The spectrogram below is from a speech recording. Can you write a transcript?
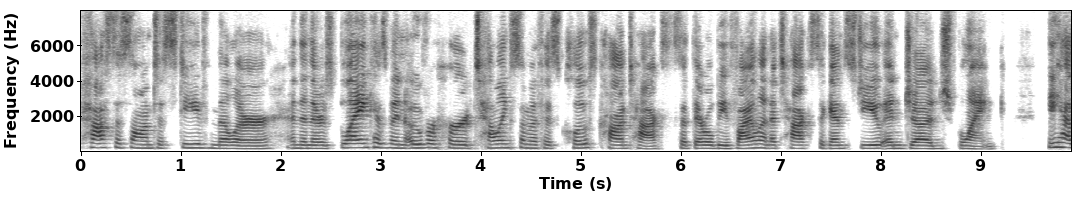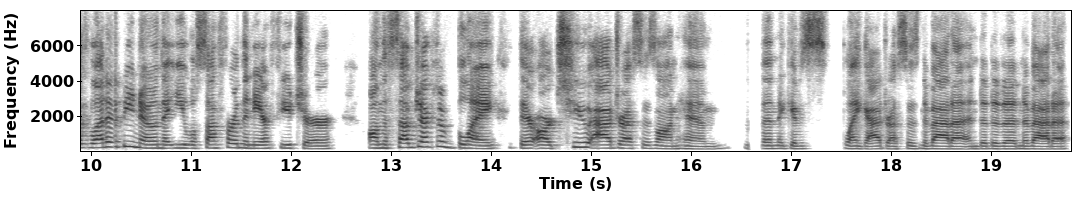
pass this on to Steve Miller. And then there's blank has been overheard telling some of his close contacts that there will be violent attacks against you and Judge blank. He has let it be known that you will suffer in the near future on the subject of blank, there are two addresses on him. Then it gives blank addresses, Nevada and da da da Nevada.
